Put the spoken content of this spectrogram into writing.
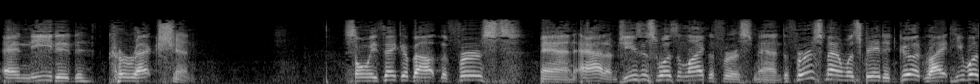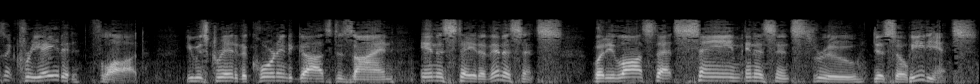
and needed correction. So when we think about the first man, Adam, Jesus wasn't like the first man. The first man was created good, right? He wasn't created flawed. He was created according to God's design in a state of innocence. But he lost that same innocence through disobedience.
